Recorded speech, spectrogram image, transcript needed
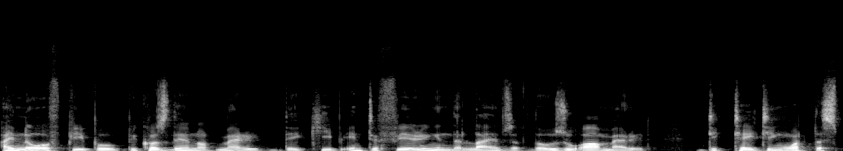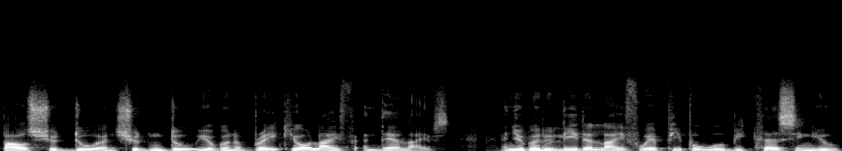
I know of people, because they're not married, they keep interfering in the lives of those who are married, dictating what the spouse should do and shouldn't do. You're going to break your life and their lives. And you're going to lead a life where people will be cursing you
